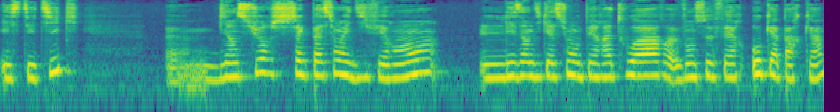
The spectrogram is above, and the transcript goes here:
esthétique, bien sûr, chaque patient est différent les indications opératoires vont se faire au cas par cas.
